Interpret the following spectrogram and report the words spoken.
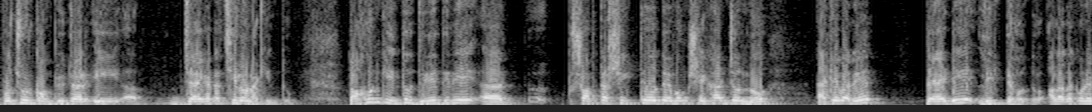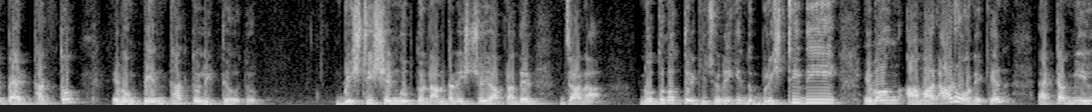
প্রচুর কম্পিউটার এই জায়গাটা ছিল না কিন্তু। তখন কিন্তু ধীরে ধীরে সবটা শিখতে হতো এবং শেখার জন্য একেবারে প্যাডে লিখতে হতো। আলাদা করে প্যাড থাকতো এবং পেন থাকতো, লিখতে হতো। বৃষ্টি সেনগুপ্ত নামটা নিশ্চয়ই আপনাদের জানা। নতুনত্বের কিছু নেই, কিন্তু বৃষ্টিদি এবং আমার আরও অনেকের একটা মিল,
